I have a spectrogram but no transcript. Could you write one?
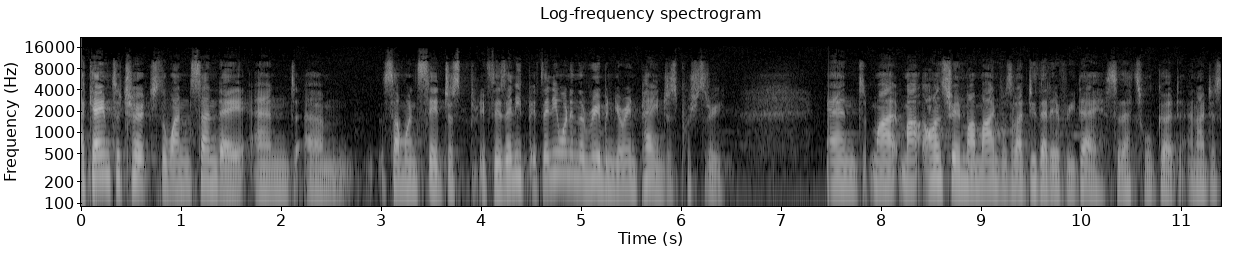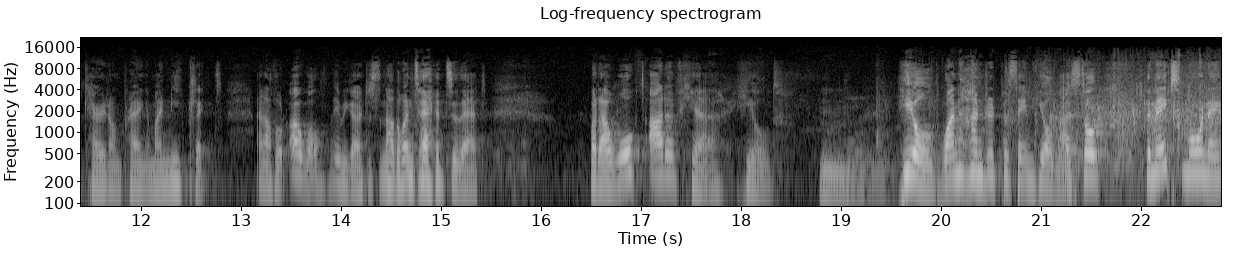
I came to church the one Sunday, and um, someone said, just if there's, any, if anyone in the room and you're in pain, just push through. And my, my answer in my mind was, well, I do that every day, so that's all good. And I just carried on praying, and my knee clicked. And I thought, oh, well, there we go, just another one to add to that. But I walked out of here healed. Mm. Healed, 100% healed. I still, the next morning,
